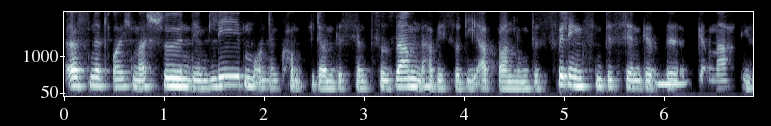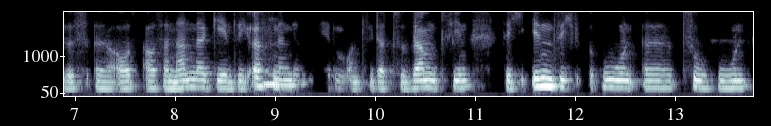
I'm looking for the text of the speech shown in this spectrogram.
Öffnet euch mal schön dem Leben und dann kommt wieder ein bisschen zusammen. Da habe ich so die Abwandlung des Zwillings ein bisschen ge äh, mhm. gemacht, dieses äh, aus Auseinandergehen, sich öffnen mhm. dem Leben und wieder zusammenziehen, sich in sich ruhen, äh, zu ruhen.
